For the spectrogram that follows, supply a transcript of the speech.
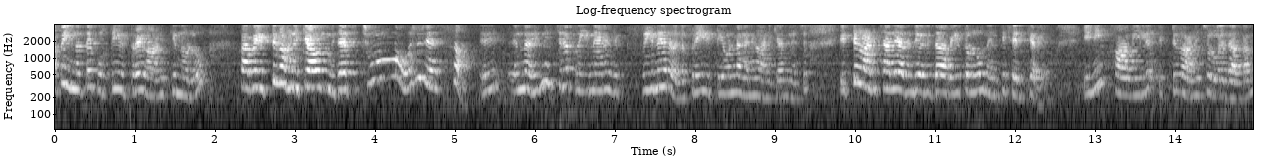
അപ്പോൾ ഇന്നത്തെ കുർത്തി ഇത്രേ കാണിക്കുന്നുള്ളൂ. കാരണം ഇട്ട് കാണിക്കാമെന്ന് വിചാരിച്ചു ചുമ്മാ ഒരു രസം. എന്നാ ഇന്ന് ഇച്ചിരി ഫ്രീ നേരം ഫ്രീ നേരമല്ല ഫ്രീ കിട്ടിയതുകൊണ്ട് അങ്ങനെ കാണിക്കാമെന്ന് വെച്ചു. ഇട്ട് കാണിച്ചാലേ അതിന്റെ ഒരു ഇത് അറിയത്തുള്ളൂ എന്ന് എനിക്ക് ശരിക്കറിയാം. ഇനി ഭാവിയിൽ ഇട്ട് കാണിച്ചുള്ള ഇതാക്കാം.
